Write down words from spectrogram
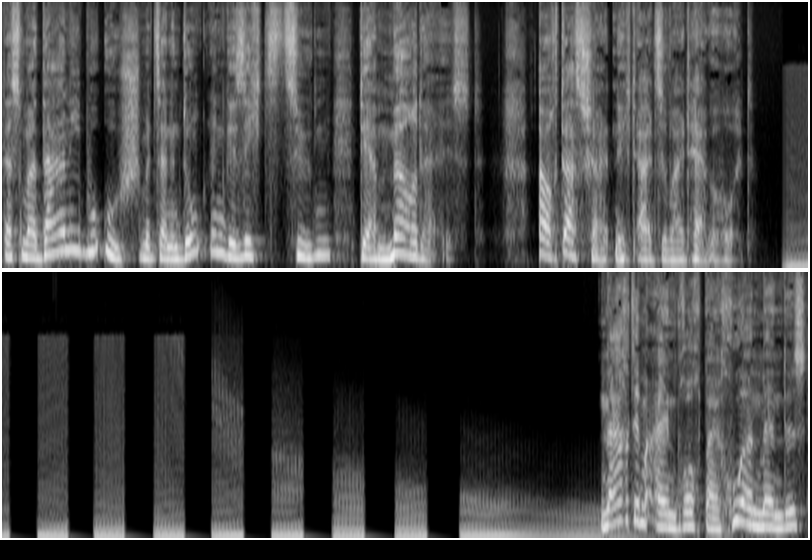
dass Madani Bouche mit seinen dunklen Gesichtszügen der Mörder ist. Auch das scheint nicht allzu weit hergeholt. Nach dem Einbruch bei Juan Mendes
